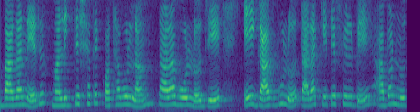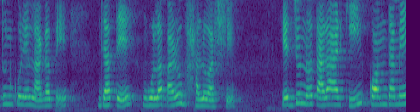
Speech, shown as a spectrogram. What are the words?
বাগানের মালিকদের সাথে কথা বললাম। তারা বলল যে, এই গাছগুলো তারা কেটে ফেলবে, আবার নতুন করে লাগাবে, যাতে গোলাপ আরও ভালো আসে। এর জন্য তারা আর কি কম দামে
